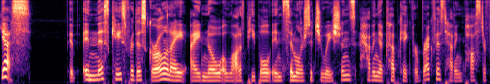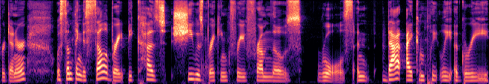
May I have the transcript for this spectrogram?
yes, in this case for this girl, and I, I know a lot of people in similar situations, having a cupcake for breakfast, having pasta for dinner was something to celebrate because she was breaking free from those rules. And that I completely agree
